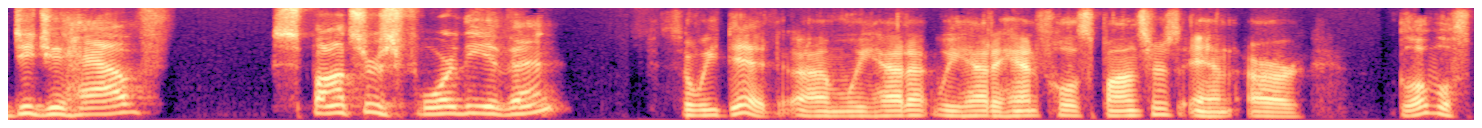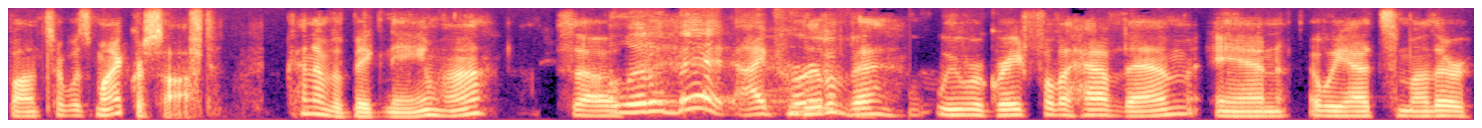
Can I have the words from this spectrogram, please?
did you have sponsors for the event so we did um, we had a we had a handful of sponsors and our global sponsor was microsoft kind of a big name, huh? So a little bit. I've heard a little bit. We were grateful to have them, and we had some other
